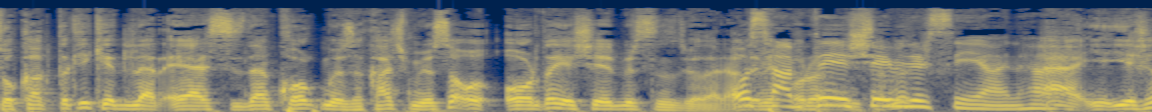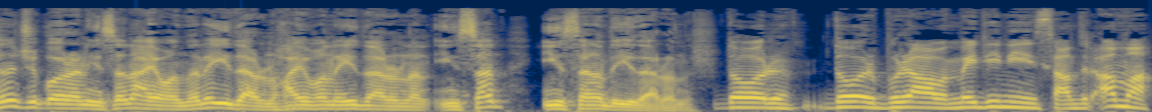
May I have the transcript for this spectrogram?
sokaktaki kediler eğer sizden korkmuyorsa kaçmıyorsa o- orada yaşayabilirsiniz diyorlar. O semtte yaşayabilirsin yani. Ha. Insanı, ha, yaşanır çünkü oranın insanı hayvanlara iyi davranır. Hayvana iyi davranan insan insana da iyi davranır. Doğru doğru bravo medeni insandır ama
